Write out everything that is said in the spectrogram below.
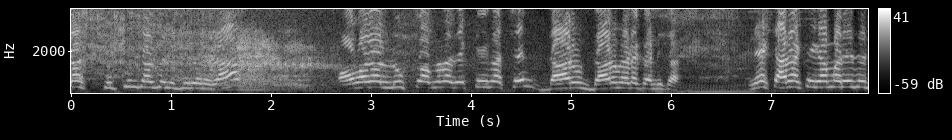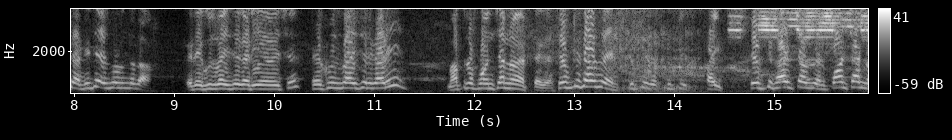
জাস্ট ফিফটিন থাউজেন্ড দিবেন এরা। ওভারঅল লুক তো আপনারা দেখতেই পাচ্ছেন দারুণ দারুণ একটা কন্ডিশন নেক্সট আরও একটা ইয়ামা রেজ এটা ডিটেলস বলুন দাদা। এটা একুশ বাইশের গাড়ি রয়েছে। একুশ বাইশের গাড়ি? মাত্র পঞ্চান্ন হাজার টাকা। Fifty thousand fifty fifty five fifty five thousand পঞ্চান্ন।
